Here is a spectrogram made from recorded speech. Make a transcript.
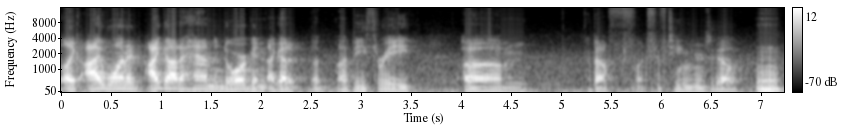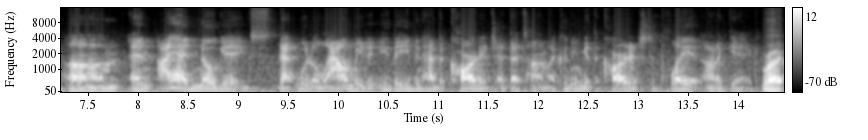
like I wanted, I got a Hammond organ. I got a, a, a B3 um, about what 15 years ago. Mm-hmm. Um, and I had no gigs that would allow me to. They even had the cartage at that time. I couldn't even get the cartage to play it on a gig. Right.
